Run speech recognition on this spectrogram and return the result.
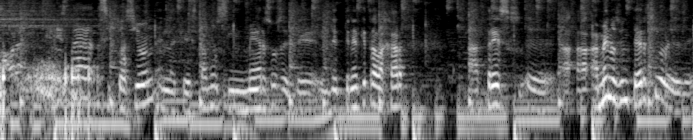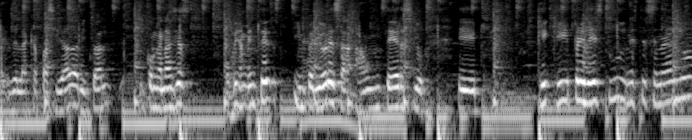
Ahora, en esta situación en la que estamos inmersos, de, tener que trabajar a tres, eh, a, menos de un tercio de, la capacidad habitual, con ganancias obviamente inferiores a, un tercio. Eh, ¿qué, prevés tú en este escenario?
